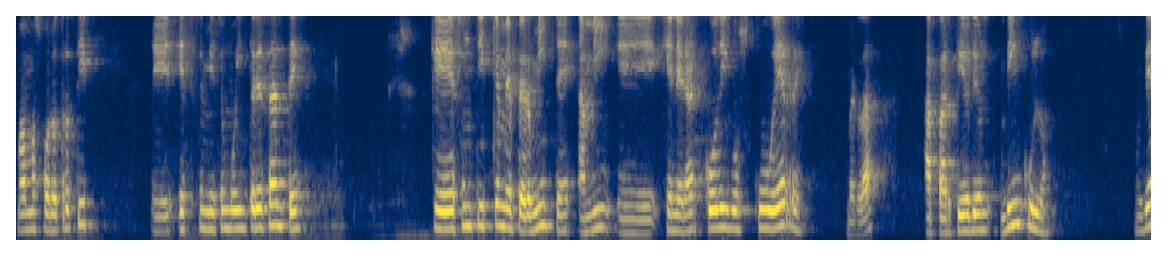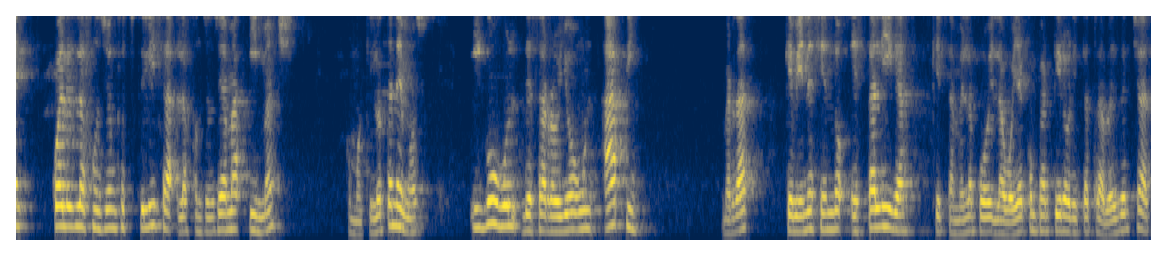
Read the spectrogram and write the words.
Vamos por otro tip. Eh, este se me hizo muy interesante que es un tip que me permite a mí eh, generar códigos QR, ¿verdad? A partir de un vínculo. Muy bien, ¿cuál es la función que se utiliza? La función se llama image, como aquí lo tenemos, y Google desarrolló un API, ¿verdad? Que viene siendo esta liga que también la voy, a compartir ahorita a través del chat.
